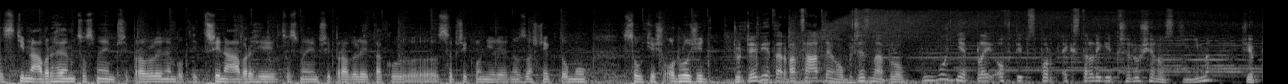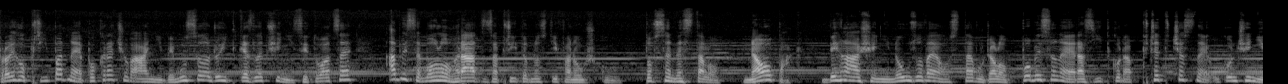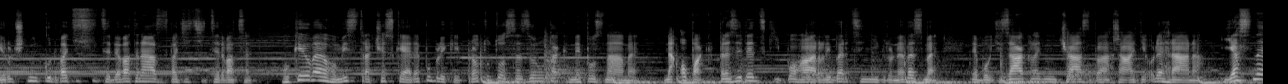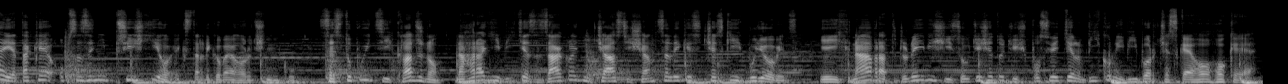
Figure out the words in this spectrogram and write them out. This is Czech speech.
s tím návrhem, co jsme jim připravili, nebo ty tři návrhy, co jsme jim připravili, tak eh, se přiklonili jednoznačně k tomu soutěž odložit. Do 29. března bylo původně playoff typ Sport Extraligy přerušeno s tím, že pro jeho případné pokračování by muselo dojít ke zlepšení situace, aby se mohlo hrát za přítomnosti fanoušků. To se nestalo. Naopak, Vyhlášení nouzového stavu dalo pomyslné razítko na předčasné ukončení ročníku 2019-2020. Hokejového mistra České republiky pro tuto sezonu tak nepoznáme. Naopak prezidentský pohár Liberci nikdo nevezme, neboť základní část byla řádně odehrána. Jasné je také obsazení příštího extraligového ročníku. Sestupující Kladno nahradí vítěz základní části šance ligy z Českých Budějovic. Jejich návrat do nejvyšší soutěže totiž posvětil výkonný výbor českého hokeje.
